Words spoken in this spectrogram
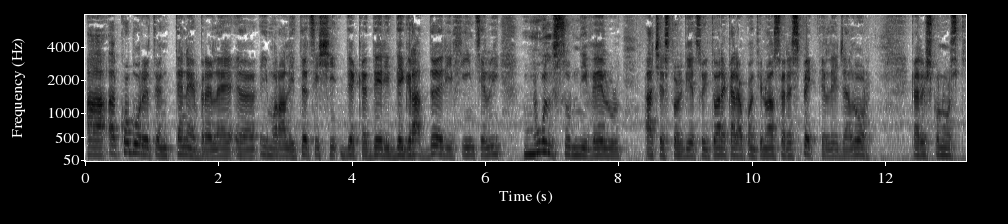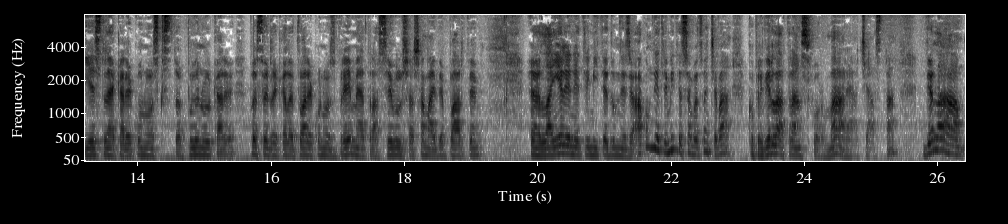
a coborât în tenebrele uh, imoralității și decăderii, degradării ființei lui, mult sub nivelul acestor viețuitoare care au continuat să respecte legea lor, care își cunosc chestia, care cunosc stăpânul, care păsările călătoare cunosc vremea, traseul și așa mai departe. La ele ne trimite Dumnezeu. Acum ne trimite să învățăm ceva cu privire la transformarea aceasta de la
